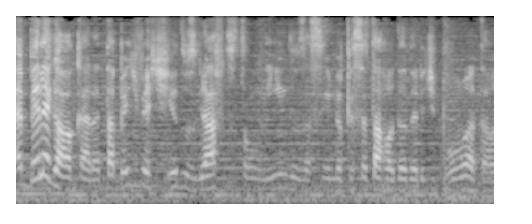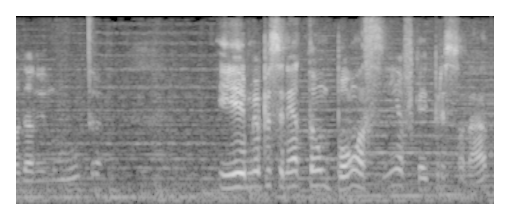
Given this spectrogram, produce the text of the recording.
É bem legal, cara. Tá bem divertido, os gráficos estão lindos, assim, meu PC tá rodando ele de boa, tá rodando ele no Ultra. E meu PC nem é tão bom assim, eu fiquei impressionado.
